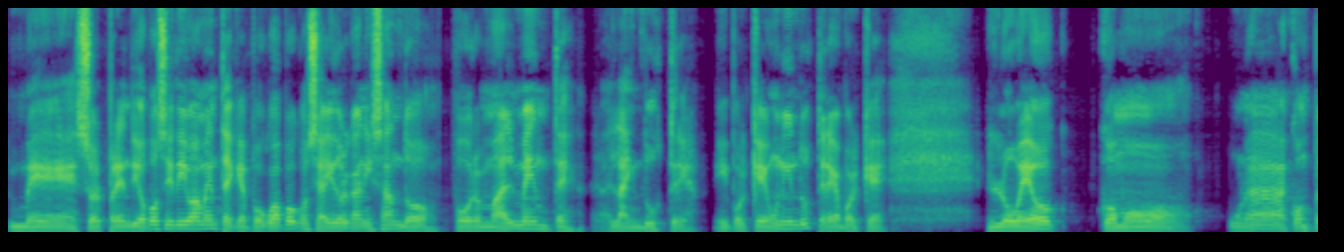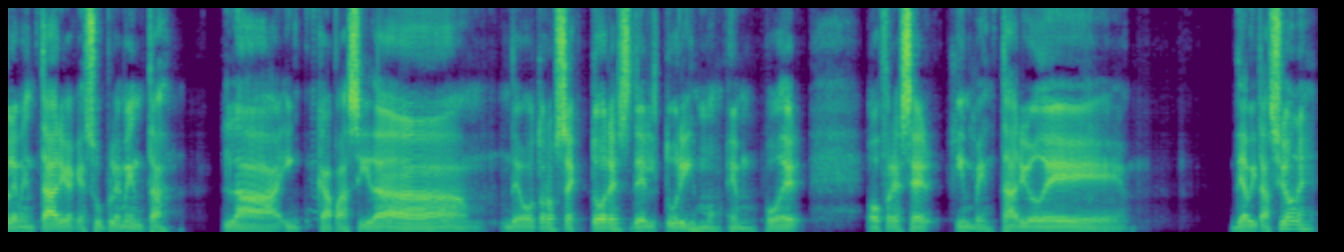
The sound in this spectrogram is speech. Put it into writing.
me sorprendió positivamente que poco a poco se ha ido organizando formalmente la industria. ¿Y por qué una industria? Porque lo veo como una complementaria que suplementa la incapacidad de otros sectores del turismo en poder ofrecer inventario de, de habitaciones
